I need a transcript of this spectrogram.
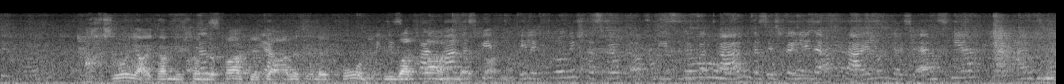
den Ach so, ja, ich habe mich schon Das- gefragt, geht ja, ja. alles elektronisch. Übertragen Palman, das dann. ne? elektronisch, das wird auf diesen übertragen. Das ist für jede Abteilung, das ist eins hier, eins für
